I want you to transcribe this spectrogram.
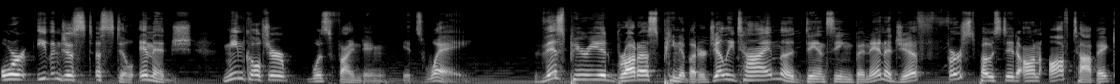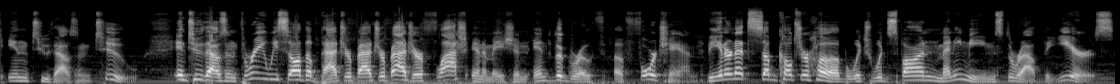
or even just a still image. Meme culture was finding its way. This period brought us Peanut Butter Jelly Time, a dancing banana gif, first posted on Off Topic in 2002. In 2003, we saw the Badger Badger Badger flash animation and the growth of 4chan, the internet's subculture hub which would spawn many memes throughout the years.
